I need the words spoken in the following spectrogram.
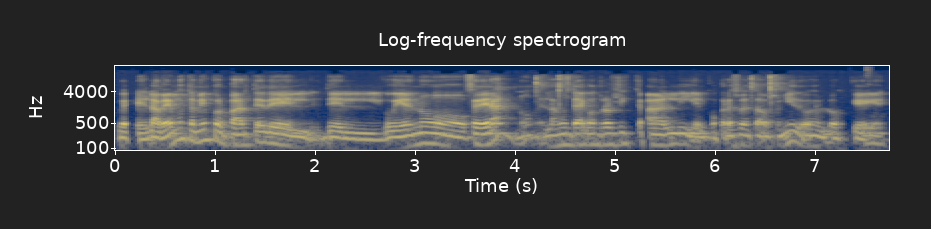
pues, la vemos también por parte del, del, gobierno federal, ¿no? La Junta de Control Fiscal y el Congreso de Estados Unidos, los que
